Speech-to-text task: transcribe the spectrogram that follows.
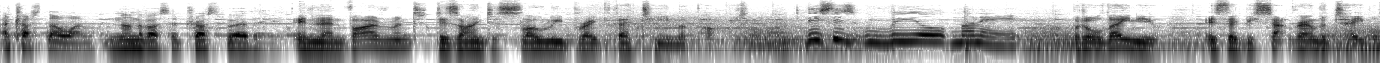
I trust no one. None of us are trustworthy. In an environment designed to slowly break their team apart. This is real money. But all they knew is they'd be sat round a table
